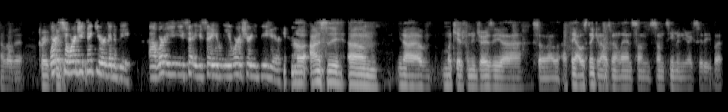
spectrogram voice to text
I love it. Great. Where, so, where did you think you were going to be? Uh, where you, you say you say you, you weren't sure you'd be here? You know, honestly, um, you know, I'm a kid from New Jersey, uh, so I, I think I was thinking I was going to land some some team in New York City, but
